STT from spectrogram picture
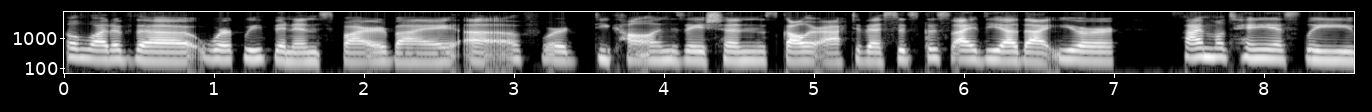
a lot of the work we've been inspired by uh, for decolonization scholar activists it's this idea that you're simultaneously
